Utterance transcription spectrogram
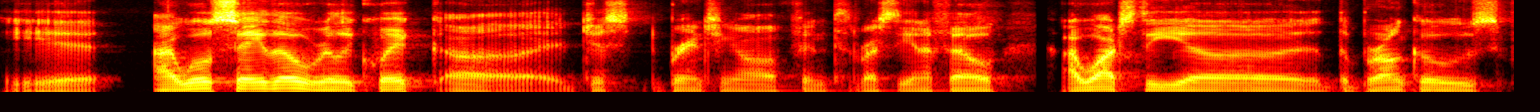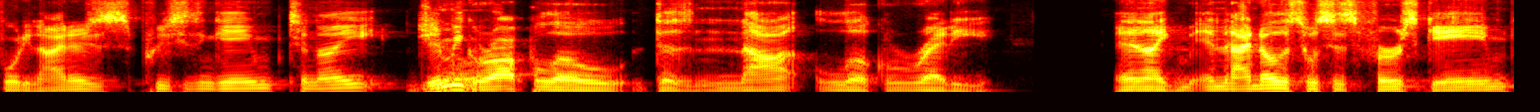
Yeah. I will say though, really quick, uh, just branching off into the rest of the NFL. I watched the uh the Broncos 49ers preseason game tonight. Jimmy Yo. Garoppolo does not look ready. And like and I know this was his first game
